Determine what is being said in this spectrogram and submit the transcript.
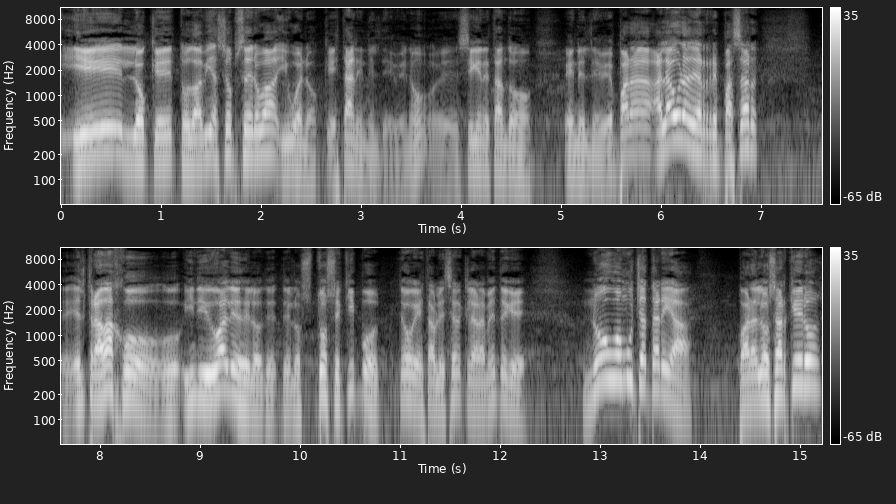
y lo que todavía se observa, y bueno, que están en el debe, ¿no? Eh, siguen estando en el debe. Para, a la hora de repasar eh, el trabajo individual de, de los dos equipos, tengo que establecer claramente que no hubo mucha tarea para los arqueros,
